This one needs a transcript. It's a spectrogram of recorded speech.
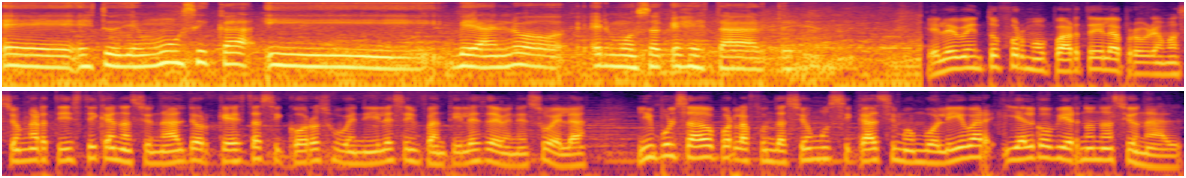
eh, estudien música y vean lo hermoso que es esta arte. El evento formó parte de la programación artística nacional de orquestas y coros juveniles e infantiles de Venezuela, impulsado por la Fundación Musical Simón Bolívar y el Gobierno Nacional.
